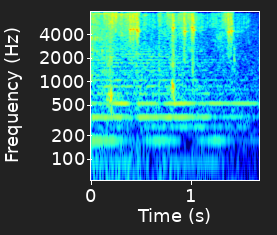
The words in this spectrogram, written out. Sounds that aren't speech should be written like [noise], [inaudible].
あっ。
